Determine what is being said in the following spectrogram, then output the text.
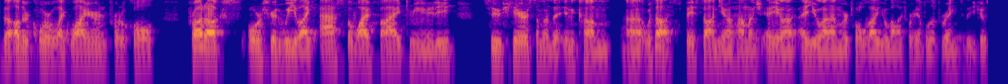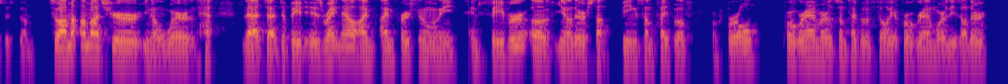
the other core like Yearn protocol products, or should we like ask the YFI community to share some of the income uh, with us based on you know how much AUM or total value locked we're able to bring to the ecosystem. So I'm not, I'm not sure you know where that that uh, debate is right now. I'm I'm personally in favor of you know there some, being some type of referral program or some type of affiliate program where these other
